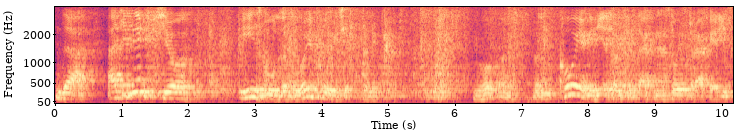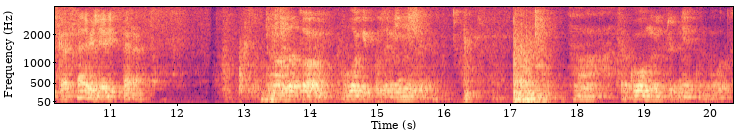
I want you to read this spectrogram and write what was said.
Да. А теперь все. И из вузов логику вычеркнули. Кое-где только так на свой страх и риск оставили ректора. Но зато логику заменили а, церковными предметами. Вот,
